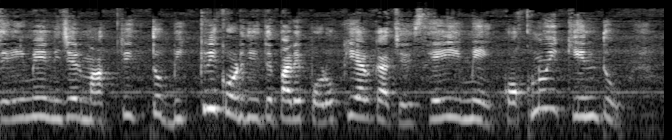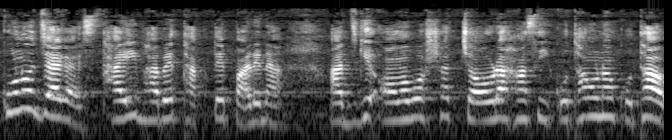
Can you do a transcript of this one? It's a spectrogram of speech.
যেই মেয়ে নিজের মাতৃত্ব বিক্রি করে দিতে পারে পরকীয়ার কাছে, সেই মেয়ে কখনোই কিন্তু কোনো জায়গায় স্থায়ীভাবে থাকতে পারে না। আজকে অমাবস্যার চওড়া হাসি কোথাও না কোথাও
